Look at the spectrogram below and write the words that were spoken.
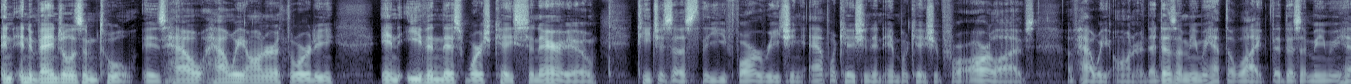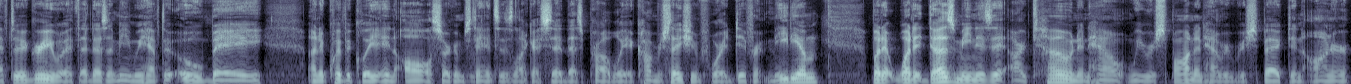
an, an evangelism tool is how how we honor authority in even this worst case scenario teaches us the far reaching application and implication for our lives of how we honor. That doesn't mean we have to like, that doesn't mean we have to agree with, that doesn't mean we have to obey unequivocally in all circumstances. Like I said, that's probably a conversation for a different medium. But it, what it does mean is that our tone and how we respond and how we respect and honor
